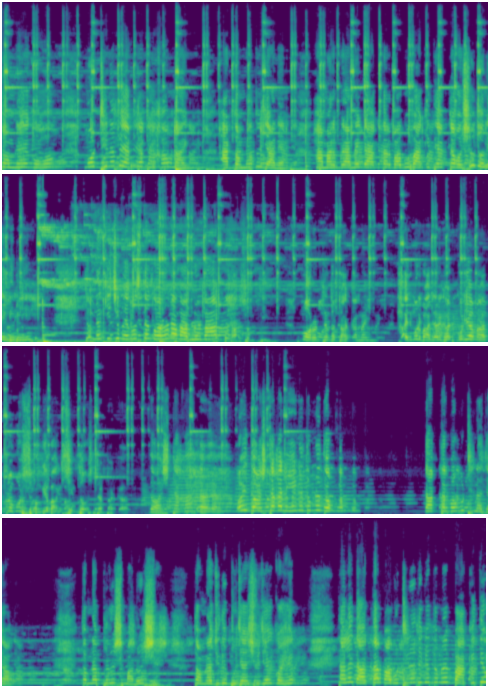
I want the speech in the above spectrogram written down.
তোমরা গো মোর ঠিনা তো একটা টাকাও নাই। আর তোমরা তো জানেন আমার গ্রামে ডাক্তার বাবু বাকিতে একটা ওষুধও নিয়ে দিবি। তোমরা কিছু ব্যবস্থা করো না বাবলুর বাপ। মরণটা তো টাকা নাই। আজ মোর বাজার ঘাট করিয়া মাত্র মোর সঙ্গে বাকি দশটা টাকা। দশ টাকা? হ্যাঁ, ওই দশ টাকা নিয়ে নে তোমরা ডাক্তার বাবু ঠিনা যাও। তোমরা পুরুষ মানুষ তোমরা যদি বুঝাই সুঝাই কহেন তাহলে ডাক্তার বাবু ঠিনা থেকে তোমরা বাকিতেও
